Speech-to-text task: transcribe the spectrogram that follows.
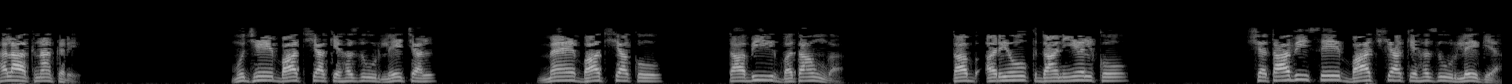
ہلاک نہ کرے۔ مجھے بادشاہ کے حضور لے چل، میں بادشاہ کو تعبیر بتاؤں گا۔ تب اریوک دانیل کو شتابی سے بادشاہ کے حضور لے گیا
